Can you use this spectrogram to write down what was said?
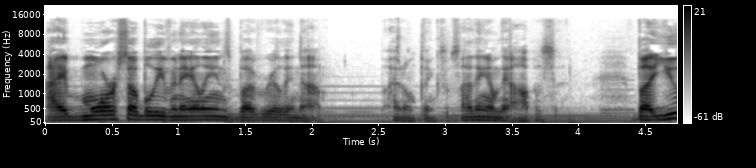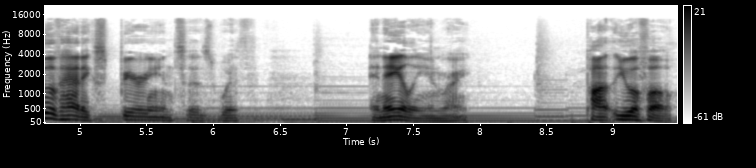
I more so believe in aliens, but really not. I don't think so. So I think I'm the opposite. But you have had experiences with an alien, right? Po- UFO.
